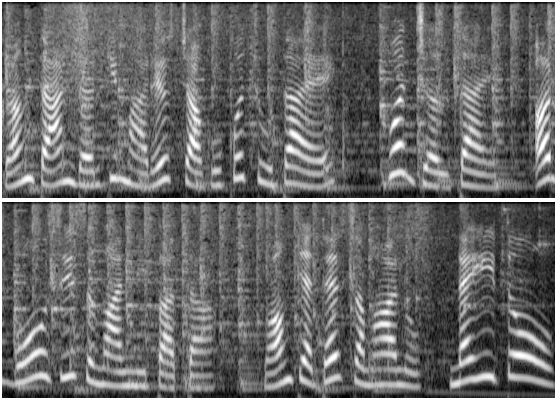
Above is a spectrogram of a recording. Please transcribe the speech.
कंगतान डर के मारे उस चाकू को छूता है, वो जलता है और वो उसे संभाल नहीं पाता। वोंग कहता है, संभालो, नहीं तो।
